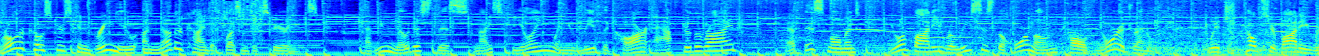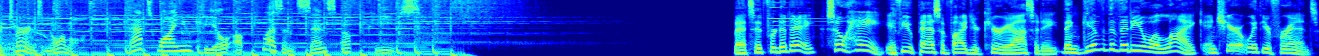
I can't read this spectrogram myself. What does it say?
roller coasters can bring you another kind of pleasant experience. Have you noticed this nice feeling when you leave the car after the ride? At this moment, your body releases the hormone called noradrenaline, which helps your body return to normal. That's why you feel a pleasant sense of peace. That's it for today. So, hey, if you pacified your curiosity, then give the video a like and share it with your friends.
